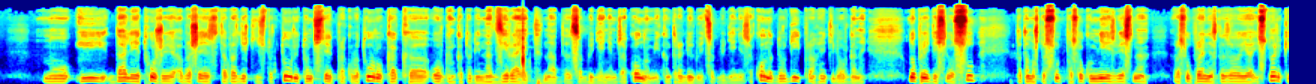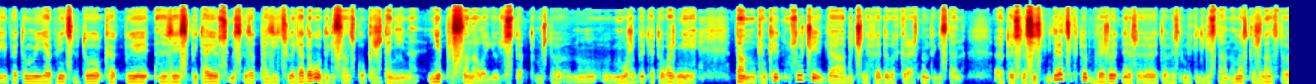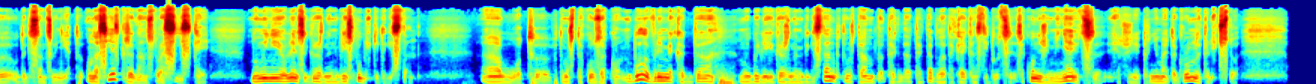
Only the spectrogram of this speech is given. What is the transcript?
ну и далее тоже обращаются в различные структуры, в том числе в прокуратуру, как э, орган, который надзирает над соблюдением закона и контролирует соблюдение закона, другие правоохранительные органы. Но прежде всего суд – потому что суд, поскольку мне известно, Расул правильно сказал, я историк, и поэтому я, в принципе, то как бы здесь пытаюсь высказать позицию рядового дагестанского гражданина, не профессионала юриста, потому что, ну, может быть, это важнее в данном конкретном случае для обычных рядовых граждан Дагестана, э, то есть Российской Федерации, которые проживают в Республике Дагестан. У нас гражданства у дагестанцев нет. У нас есть гражданство российское, но мы не являемся гражданами Республики Дагестан. А, вот, э, потому что такой закон. Было время, когда мы были и гражданами Дагестана, потому что там тогда, тогда была такая конституция. Законы же меняются, их же принимают огромное количество.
